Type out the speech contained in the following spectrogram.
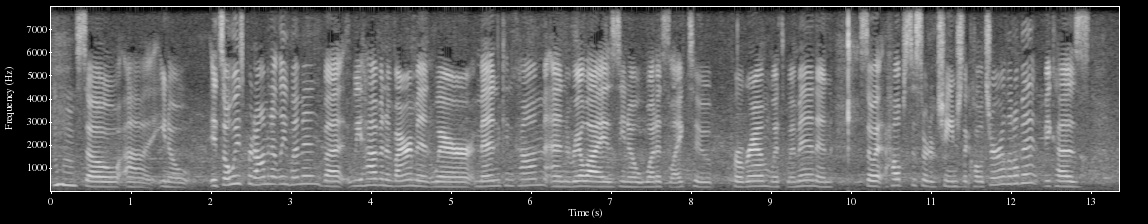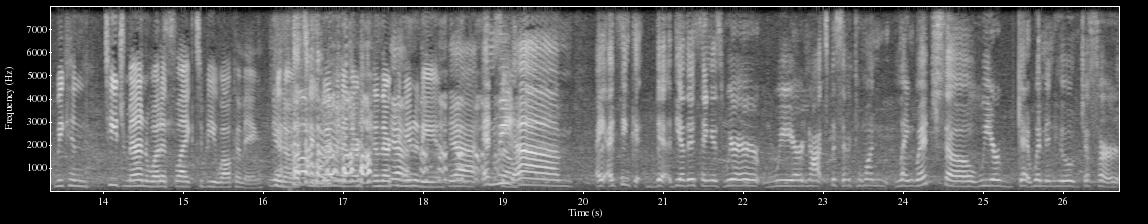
Mm-hmm. So uh, you know, it's always predominantly women, but we have an environment where men can come and realize you know what it's like to program with women, and so it helps to sort of change the culture a little bit because we can teach men what it's like to be welcoming, you know, to women in their in their yeah. community. Yeah, and we um, I, I think the, the other thing is we're we're not specific to one language, so we are get women who just are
